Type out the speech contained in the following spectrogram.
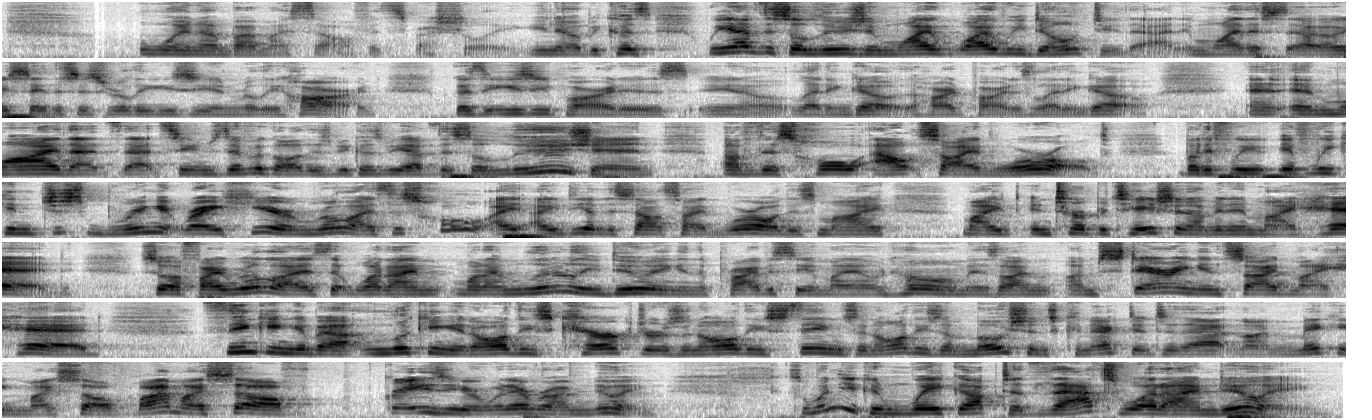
when I'm by myself, especially, you know, because we have this illusion why why we don't do that, and why this. I always say this is really easy and really hard, because the easy part is you know letting go, the hard part is letting go, and and why that that seems difficult is because we have this illusion of this whole outside world but if we if we can just bring it right here and realize this whole idea of this outside world is my my interpretation of it in my head. So if i realize that what i'm what i'm literally doing in the privacy of my own home is i'm i'm staring inside my head thinking about looking at all these characters and all these things and all these emotions connected to that and i'm making myself by myself crazy or whatever i'm doing. So when you can wake up to that's what i'm doing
